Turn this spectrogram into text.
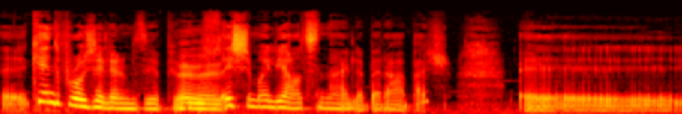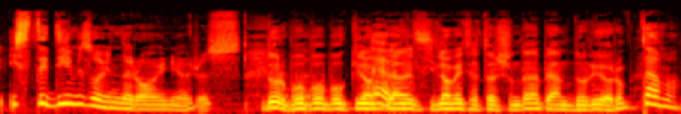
Ee, Kendi projelerimizi yapıyoruz. Evet. Eşim Ali Yalçıner'le beraber. Ee, istediğimiz oyunları oynuyoruz. Dur bu bu bu kilo, Evet. yani kilometre taşında ben duruyorum. Tamam.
